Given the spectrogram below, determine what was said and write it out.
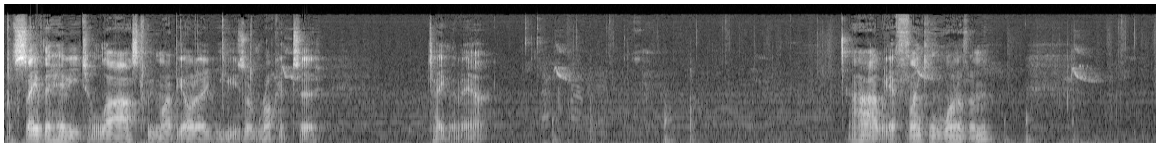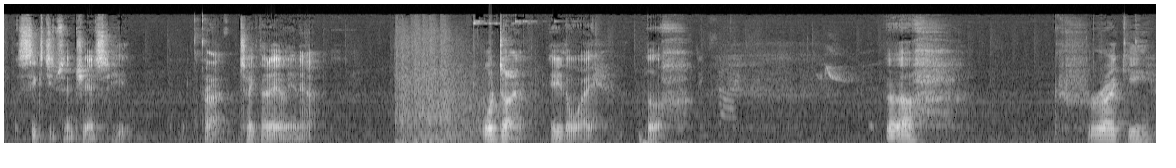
Let's save the heavy to last. We might be able to use a rocket to take them out. Aha, we are flanking one of them. 60% chance to hit. Alright, take that alien out. Or don't, either way. Ugh. Ugh. Crikey.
